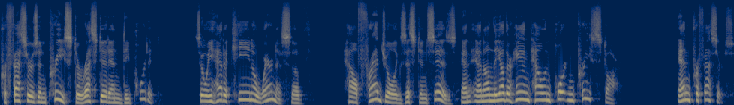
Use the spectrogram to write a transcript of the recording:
professors and priests arrested and deported. So he had a keen awareness of how fragile existence is, and, and on the other hand, how important priests are and professors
